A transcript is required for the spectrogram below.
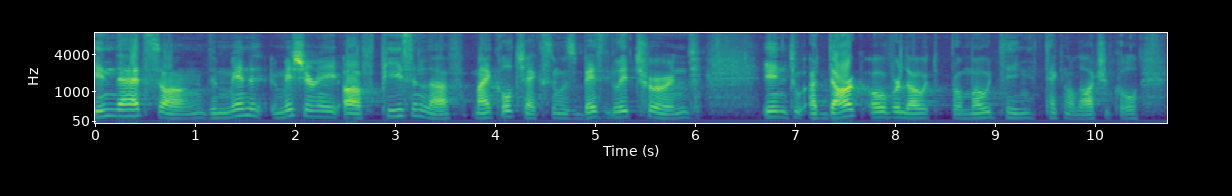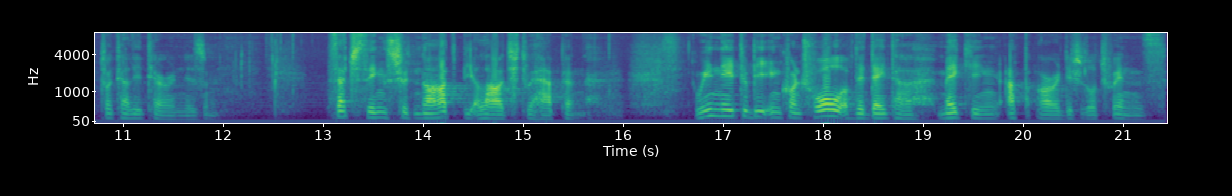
in that song, the missionary of peace and love, Michael Jackson, was basically turned into a dark overload promoting technological totalitarianism. Such things should not be allowed to happen. We need to be in control of the data making up our digital twins.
